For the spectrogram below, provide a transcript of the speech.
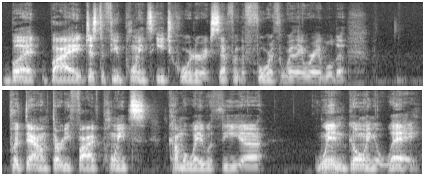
but by just a few points each quarter, except for the fourth, where they were able to put down 35 points, come away with the uh, win going away.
